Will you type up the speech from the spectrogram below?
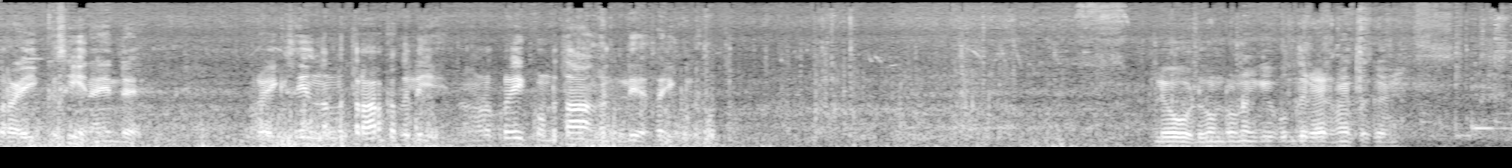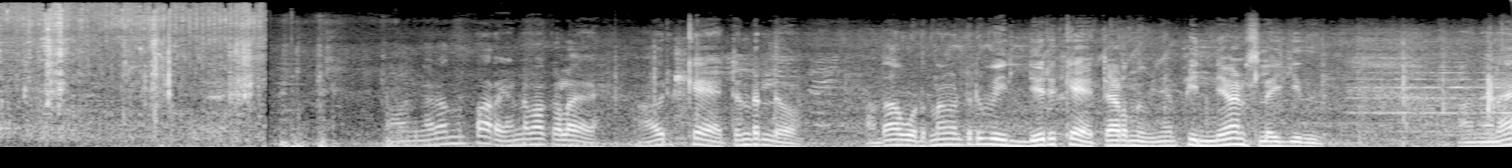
ബ്രേക്ക് സീന അതിന്റെ ബ്രേക്ക് സീൻ നമ്മൾ ഇത്ര ഇറക്കത്തില്ലേ നമ്മൾ ബ്രേക്ക് കൊണ്ട് താങ്ങണില്ലേ സൈക്കിൾ ലോഡ് കൊണ്ടുപോകണമെങ്കിൽ കുതിര മേത്തൊക്കെ. ഒന്നും പറയണ്ട മക്കളെ. ആ ഒരു കയറ്റുണ്ടല്ലോ അത് അവിടുന്ന് അങ്ങോട്ടൊരു വലിയൊരു കയറ്റായിരുന്നു ഞാൻ പിന്നെ മനസ്സിലാക്കിയത്. അങ്ങനെ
